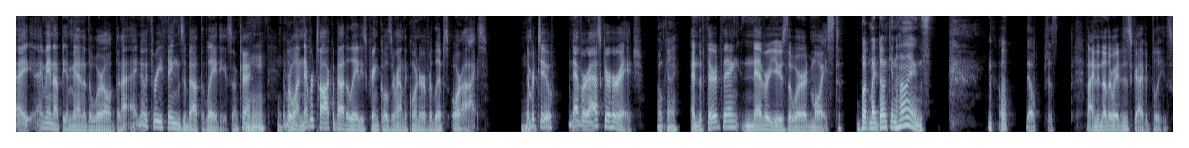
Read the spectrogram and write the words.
I, I may not be a man of the world, but I, I know three things about the ladies, okay? Mhm. Number one, never talk about a lady's crinkles around the corner of her lips or eyes. Number two, never ask her her age. Okay. And the third thing, never use the word moist. But my Duncan Hines. Nope, nope. Just find another way to describe it, please.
